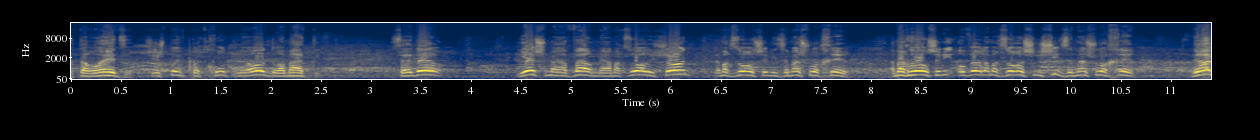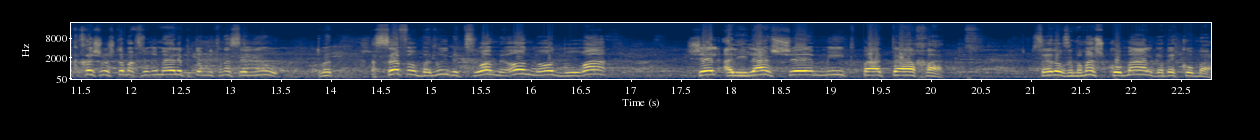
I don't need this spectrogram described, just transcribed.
אתה רואה את זה, שיש פה התפתחות מאוד דרמטית, בסדר? יש מעבר מהמחזור הראשון למחזור השני, זה משהו אחר. המחזור השני עובר למחזור השלישי, זה משהו אחר. ורק אחרי שלושת המחזורים האלה פתאום נכנס אליהו. זאת אומרת, הספר בנוי בצורה מאוד מאוד ברורה של עלילה שמתפתחת. בסדר? זה ממש קומה על גבי קומה.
